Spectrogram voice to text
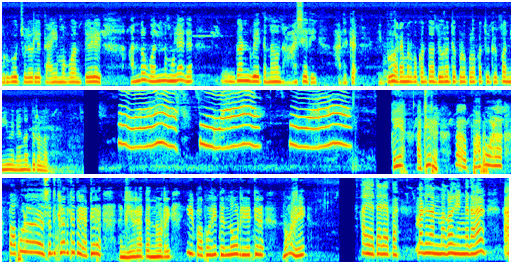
ಹುಡುಗು ಚಲೋ ಇರಲಿ, ತಾಯಿ ಮಗು ಅಂತೇಳಿ. ಅಂದ್ರೆ ಒಂದು ಮೂಲ್ಯಾಗ ಗಂಡು ಬೇಕನ್ನೋ ಒಂದು ಆಸೆ ರೀ. ಅದಕ್ಕೆ ಇಬ್ಬರು ಆರಾಮ ಇರ್ಬೇಕಂತ ದೇವ್ರಂತೆ ಕುಡ್ಕೊಳಕತ್ತಿದ್ರಿಪ್ಪ ನೀವೇನು ಹೆಂಗಂತಿರಲ್ಲ ಅಯ್ಯ ಅತ್ತೀರ ಪಾಪೋಳ ಪಾಪೋಳ ಸದ್ಕಾಣ್ತೈತೆ ಅತ್ತಿರ ನೀರಾತ ನೋಡ್ರಿ. ಈ ಪಾಪು ಗೀತೆ ನೋಡ್ರಿ ಅತ್ತೀರ ನೋಡ್ರಿ ಅಯ್ಯೋ ತಡಿಯಪ್ಪ ಮತ್ತೆ ನನ್ನ ಮಗಳು ಹೆಂಗದ? ಆ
